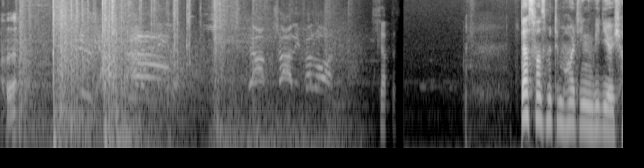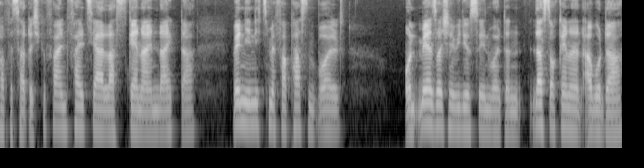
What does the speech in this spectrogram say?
Okay. Das war's mit dem heutigen Video. Ich hoffe, es hat euch gefallen. Falls ja, lasst gerne ein Like da. Wenn ihr nichts mehr verpassen wollt und mehr solcher Videos sehen wollt, dann lasst auch gerne ein Abo da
